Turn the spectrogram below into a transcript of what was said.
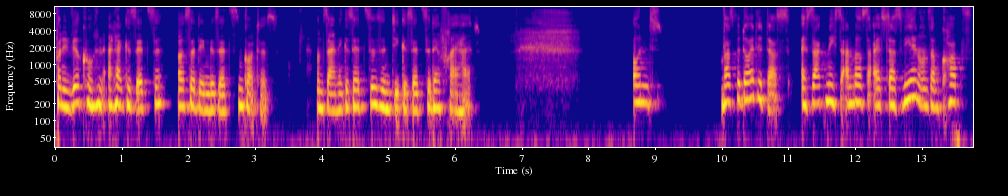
von den Wirkungen aller Gesetze außer den Gesetzen Gottes. Und seine Gesetze sind die Gesetze der Freiheit. Und was bedeutet das? Es sagt nichts anderes, als dass wir in unserem Kopf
